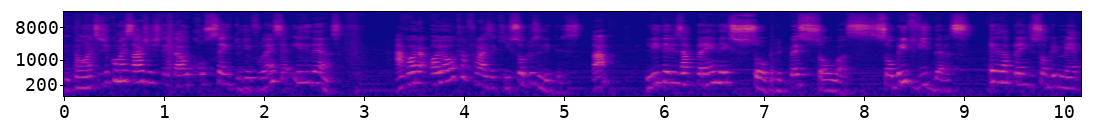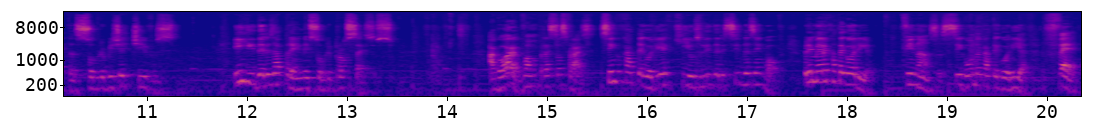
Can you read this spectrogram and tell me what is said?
Então, antes de começar, a gente tem que dar o conceito de influência e liderança. Agora, olha outra frase aqui sobre os líderes, tá? Líderes aprendem sobre pessoas, sobre vidas. Eles aprendem sobre metas, sobre objetivos. E líderes aprendem sobre processos. Agora, vamos para essas frases. Cinco categorias que os líderes se desenvolvem. Primeira categoria, finanças. Segunda categoria, fé.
